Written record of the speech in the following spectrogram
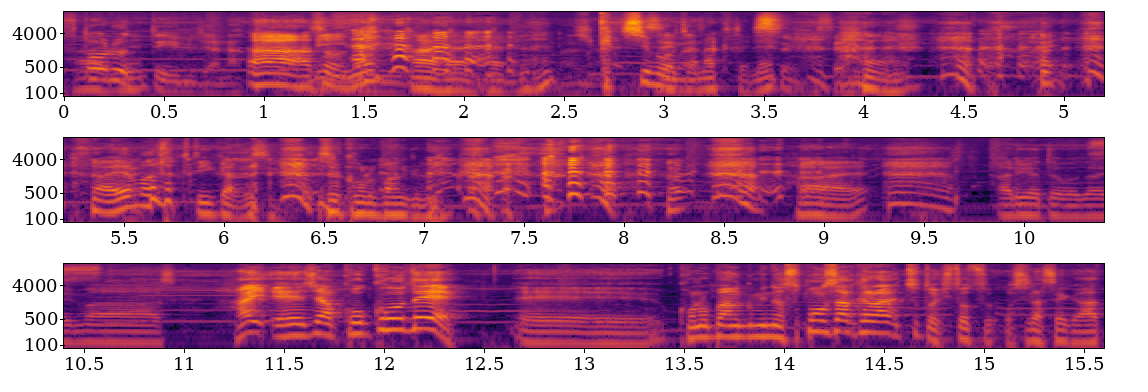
太るっていう。意味じゃなくて。ああそうね。はいはいはい。皮下脂肪じゃなくてねすい。ません。はい謝らなくていいからです。それこの番組。はい。ありがとうございます。はい、えーじゃあここで、えーこの番組のスポンサーからちょっと一つお知らせがあっ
